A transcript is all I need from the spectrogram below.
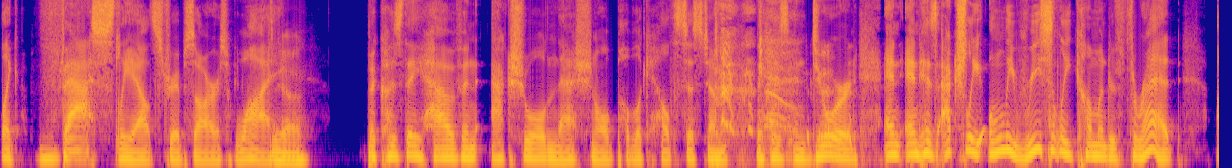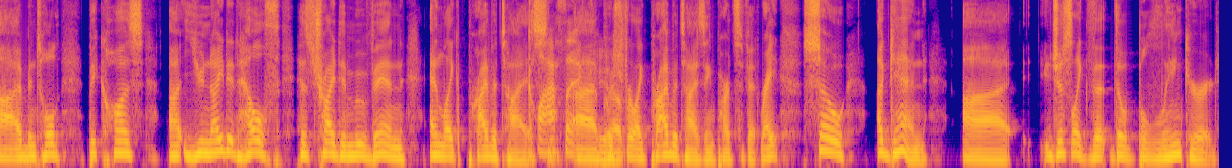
like vastly outstrips ours. Why? yeah because they have an actual national public health system that has endured and and has actually only recently come under threat. Uh, I've been told because uh, United Health has tried to move in and like privatize, Classic. uh, push Yep. for like privatizing parts of it, right? So again, uh, just like the the blinkered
